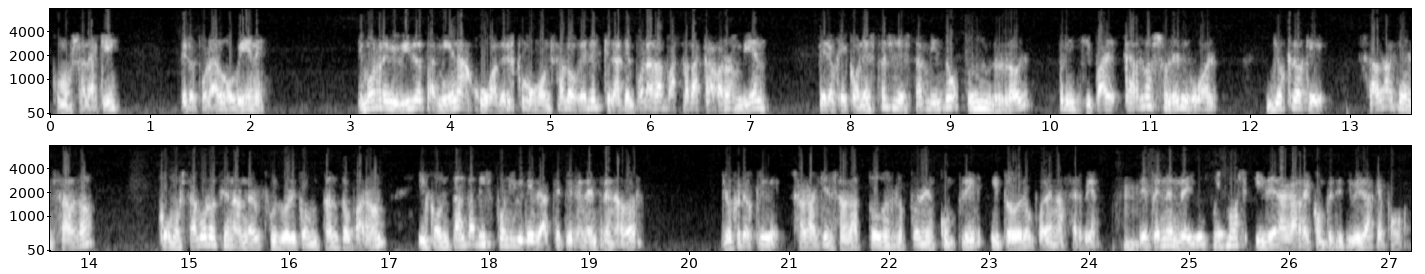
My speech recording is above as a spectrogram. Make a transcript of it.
cómo sale aquí, pero por algo viene. Hemos revivido también a jugadores como Gonzalo Guedes que la temporada pasada acabaron bien, pero que con esta se le están viendo un rol principal. Carlos Soler igual. Yo creo que salga quien salga, como está evolucionando el fútbol y con tanto parón, y con tanta disponibilidad que tiene el entrenador, yo creo que salga quien salga, todos lo pueden cumplir y todos lo pueden hacer bien. Hmm. Dependen de ellos mismos y de la garra y competitividad que pongan.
